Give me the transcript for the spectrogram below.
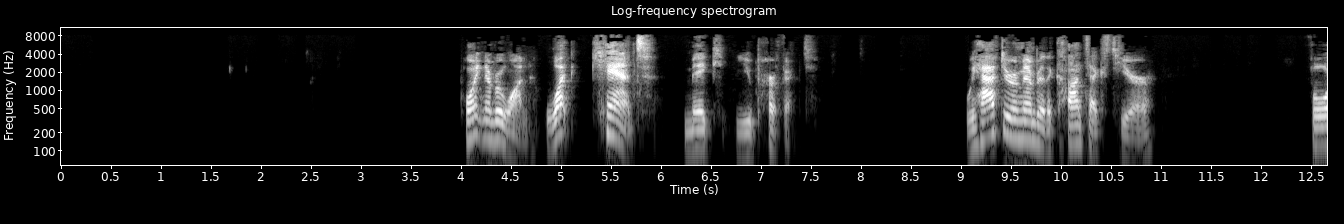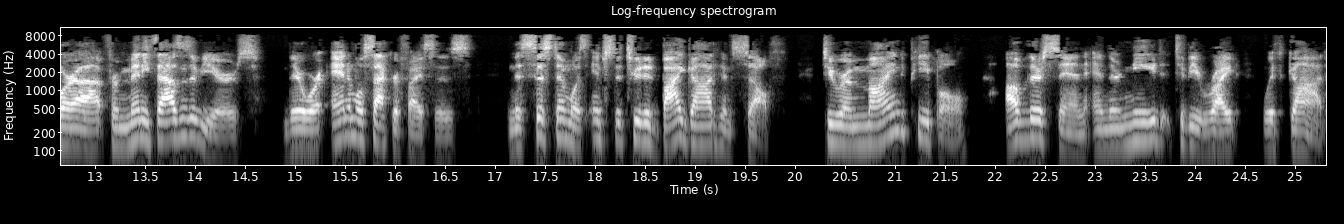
Point number one, what can't make you perfect? We have to remember the context here. For, uh, for many thousands of years, there were animal sacrifices, and this system was instituted by God himself to remind people of their sin and their need to be right with God.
